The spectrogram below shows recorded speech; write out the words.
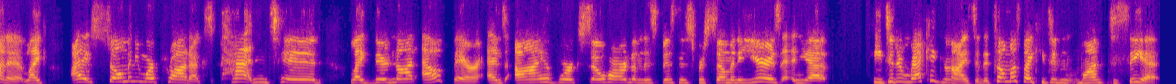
on it. Like I have so many more products patented. Like they're not out there. And I have worked so hard on this business for so many years. And yet he didn't recognize it. It's almost like he didn't want to see it.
